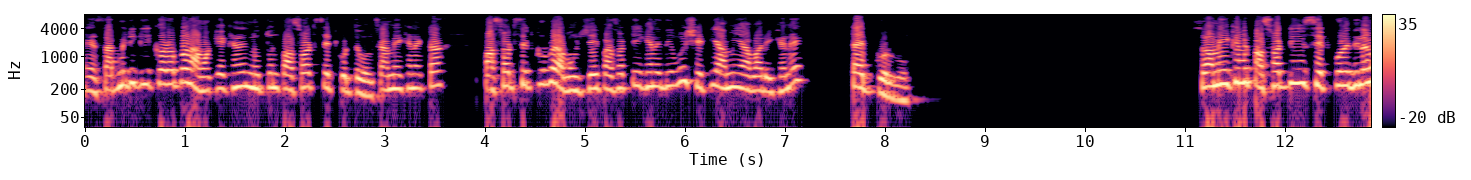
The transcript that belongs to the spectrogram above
সাবমিটে ক্লিক করার পর আমাকে এখানে নতুন পাসওয়ার্ড সেট করতে বলছে। আমি এখানে একটা পাসওয়ার্ড সেট করব এবং সেই পাসওয়ার্ডটি এখানে দিব, সেটি আমি আবার এখানে টাইপ করব। সো আমি এখানে পাসওয়ার্ডটি সেট করে দিলাম।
